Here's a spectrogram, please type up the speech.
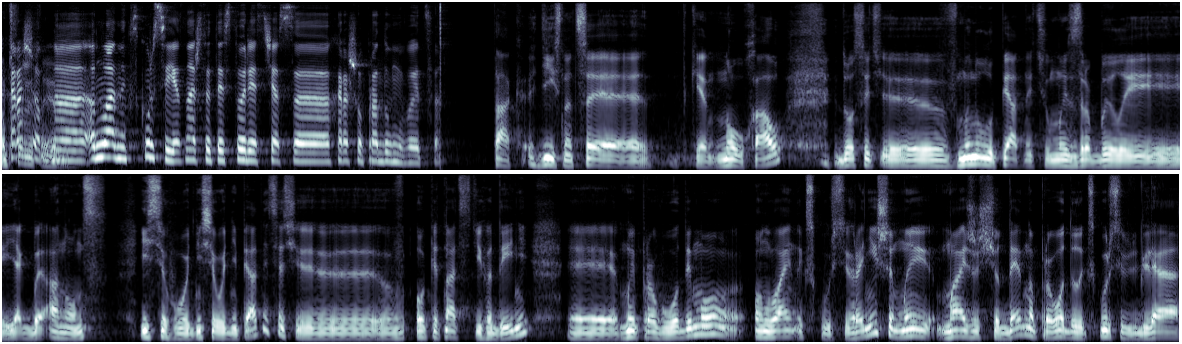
Абсолютно Хорошо, верно. э, онлайн-экскурсии, я знаю, что эта история сейчас э, хорошо продумывается. Так, дійсно, це таке ноу-хау. Досить е, в минулу п'ятницю ми зробили якби анонс. І сьогодні, сьогодні п'ятниця, е, о 15 годині е, ми проводимо онлайн-екскурсію. Раніше ми майже щоденно проводили екскурсію для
